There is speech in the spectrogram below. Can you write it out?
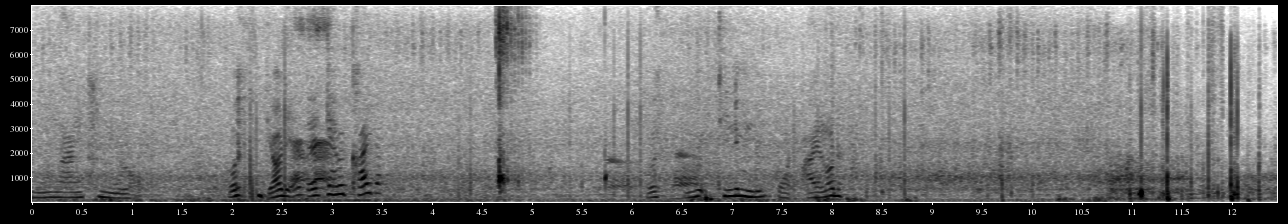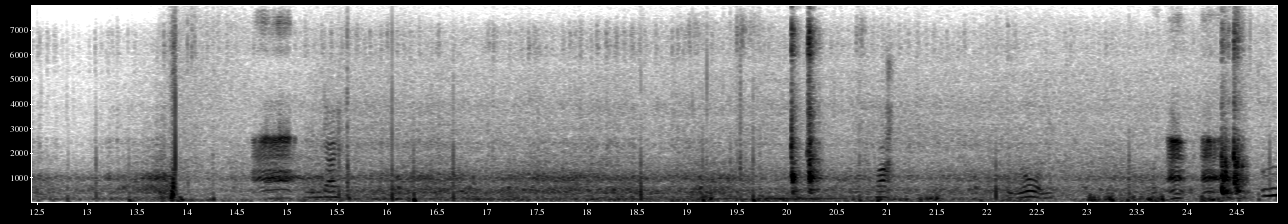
งูงางธนูหรอเฮ้ยเดี๋ยวเดี๋ยวเดี๋ยวแกเป็นใครนะเฮ้ยเฮ้ย ที่นี่มันไม่ปลอดภัยแล้วเนี่ยเป็นไงว้าโยเลยเออ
